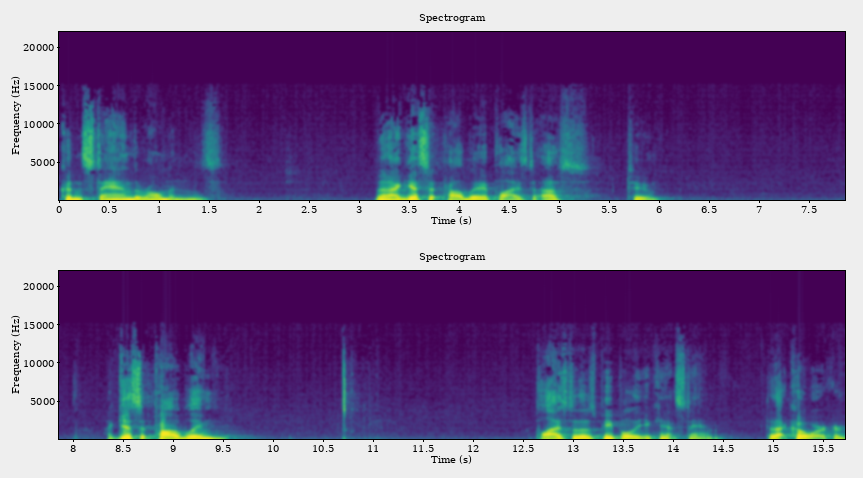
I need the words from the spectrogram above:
couldn't stand the Romans, then I guess it probably applies to us too. I guess it probably applies to those people that you can't stand, to that coworker.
